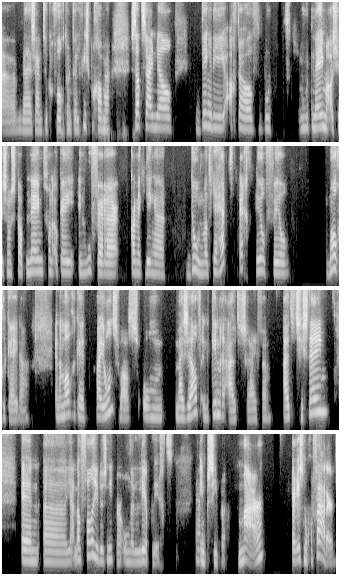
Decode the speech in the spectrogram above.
Uh, we zijn natuurlijk gevolgd door een televisieprogramma. Dus dat zijn wel dingen die je je achterhoofd moet, moet nemen als je zo'n stap neemt. Van oké, in hoeverre kan ik dingen doen? Want je hebt echt heel veel mogelijkheden. En de mogelijkheid bij ons was om mijzelf en de kinderen uit te schrijven uit het systeem. En uh, ja, dan val je dus niet meer onder de leerplicht, in principe. Maar er is nog een vader.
